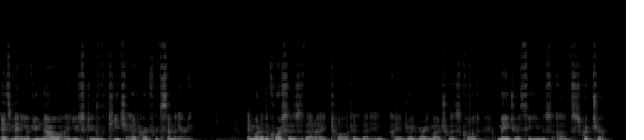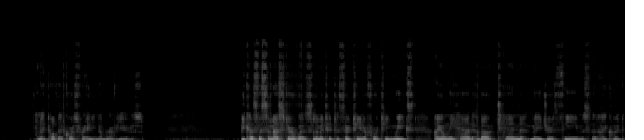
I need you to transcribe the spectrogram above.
As many of you know, I used to teach at Hartford Seminary. And one of the courses that I taught and that in, I enjoyed very much was called Major Themes of Scripture. And I taught that course for any number of years. Because the semester was limited to 13 or 14 weeks, I only had about 10 major themes that I could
